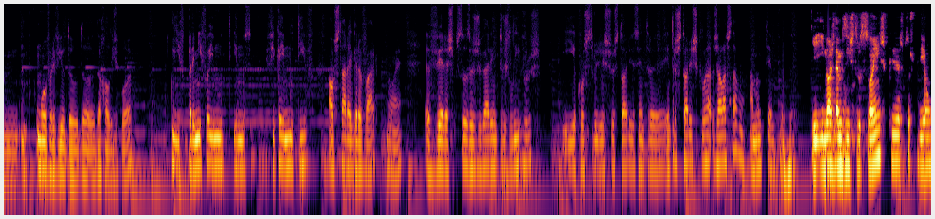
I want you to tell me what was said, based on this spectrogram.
um, um overview do, do, da Roll Lisboa. E para mim foi emo, emo, fiquei emotivo ao estar a gravar não é? A ver as pessoas a jogar entre os livros e a construir as suas histórias entre, entre as histórias que lá, já lá estavam há muito tempo. Uhum. E, e, nós demos instruções que as pessoas podiam.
